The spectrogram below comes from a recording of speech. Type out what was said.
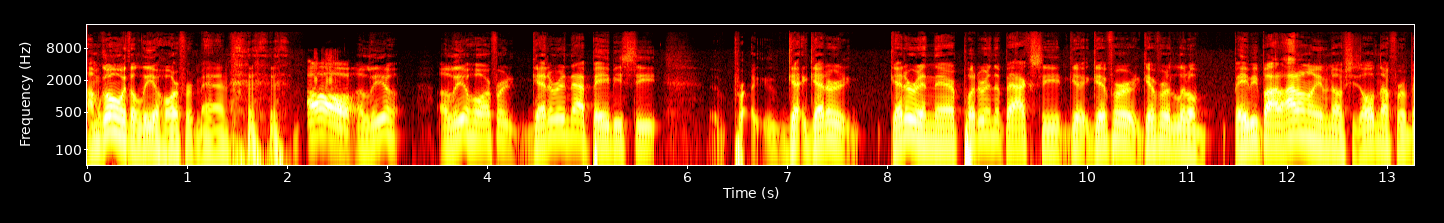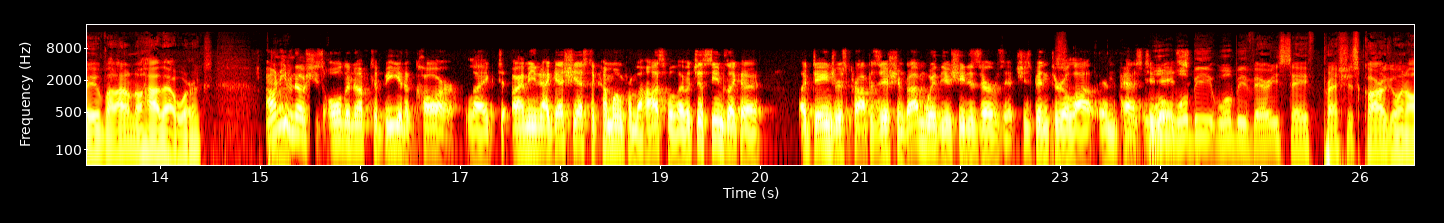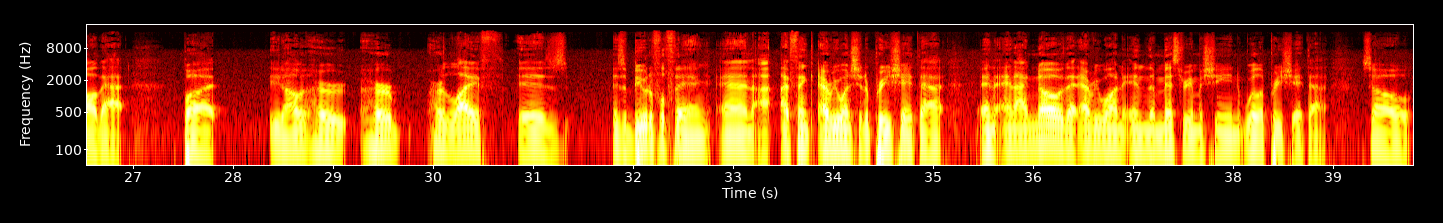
I'm going with Aaliyah Horford, man. oh, Aaliyah, Aaliyah Horford, get her in that baby seat. Get get her get her in there. Put her in the back seat. Give, give her give her a little baby bottle. I don't even know if she's old enough for a baby bottle. I don't know how that works. I don't even know if she's old enough to be in a car. Like, to, I mean, I guess she has to come home from the hospital. It just seems like a, a dangerous proposition. But I'm with you. She deserves it. She's been through a lot in the past 2 we'll, days. We'll be we'll be very safe. Precious cargo and all that. But you know, her her her life is is a beautiful thing, and I, I think everyone should appreciate that. And and I know that everyone in the mystery machine will appreciate that. So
